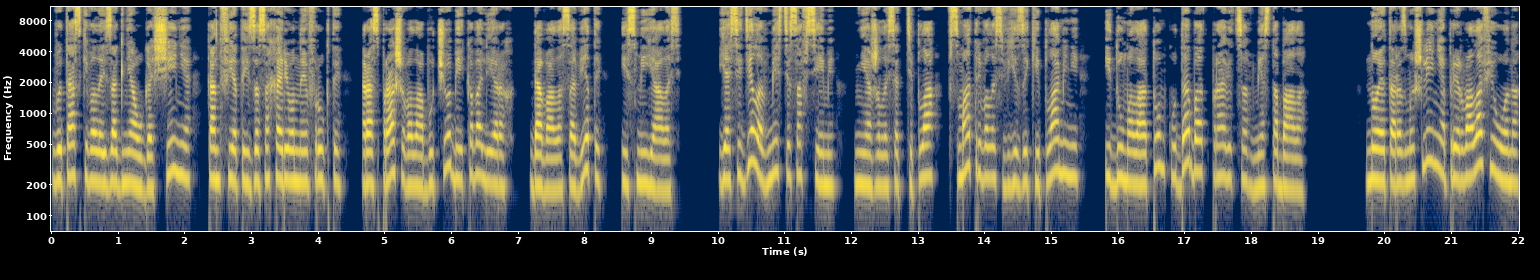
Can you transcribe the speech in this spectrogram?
вытаскивала из огня угощения, конфеты и засахаренные фрукты, расспрашивала об учебе и кавалерах, давала советы и смеялась. Я сидела вместе со всеми, нежилась от тепла, всматривалась в языки пламени и думала о том, куда бы отправиться вместо бала. но это размышление прервала Фиона,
